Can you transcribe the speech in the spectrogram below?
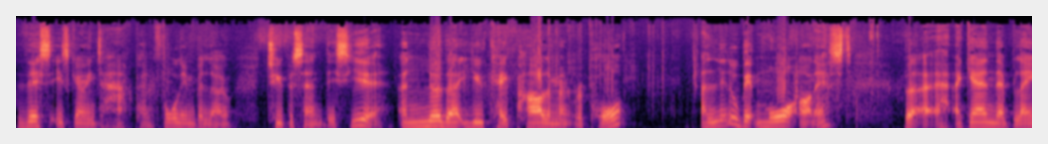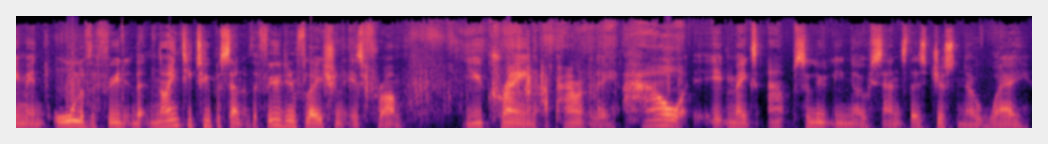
this is going to happen, falling below 2% this year. Another UK Parliament report, a little bit more honest but uh, again, they're blaming all of the food, that 92% of the food inflation is from Ukraine, apparently. How it makes absolutely no sense. There's just no way.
